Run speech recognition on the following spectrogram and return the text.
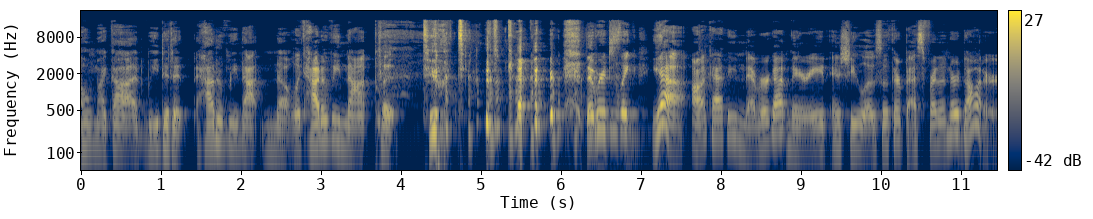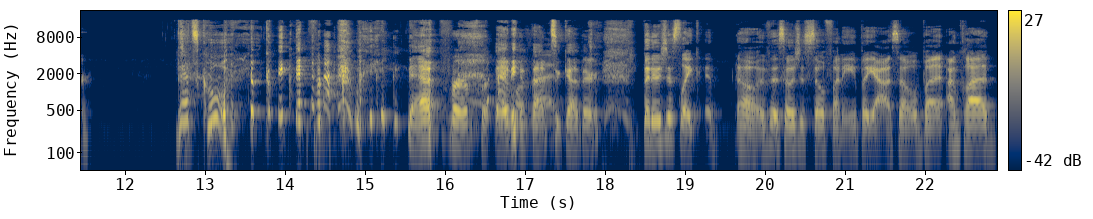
oh my god, we did it. How did we not know? Like how did we not put two two together? that we're just like, yeah, Aunt Kathy never got married, and she lives with her best friend and her daughter. That's cool. we never, we never put any of that, that. together. But it was just like, oh, so it was- it's just so funny. But yeah, so but I'm glad,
